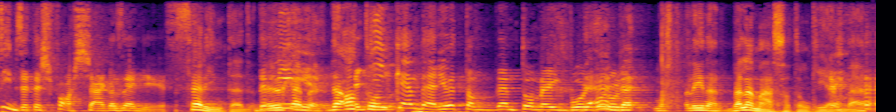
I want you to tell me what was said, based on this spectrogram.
címzetes fasság az egész. Szerinted. De, ők miért? ebben- de attól, Egy ember jött a nem tudom melyik de bolygóról. ebbe, most Lénár, belemászhatunk ilyenbe.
